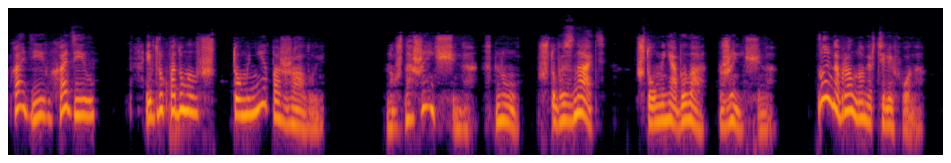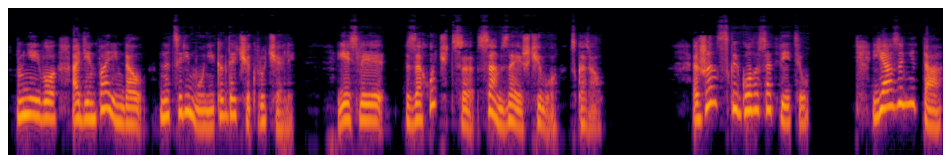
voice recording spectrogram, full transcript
Ходил, ходил, и вдруг подумал, что мне, пожалуй, нужна женщина, ну, чтобы знать, что у меня была женщина. Ну и набрал номер телефона. Мне его один парень дал на церемонии, когда чек вручали. Если захочется, сам знаешь чего, — сказал. Женский голос ответил. — Я занята.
